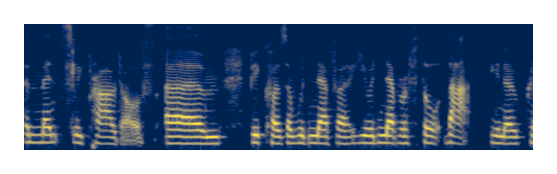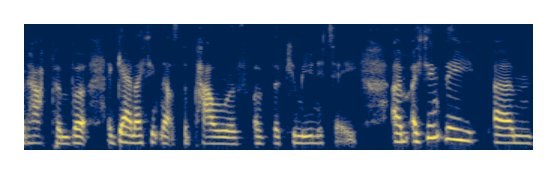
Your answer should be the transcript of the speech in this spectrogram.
immensely proud of um, because i would never you would never have thought that you know could happen. But again i think that's the power of of the community. Um, i think the um,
